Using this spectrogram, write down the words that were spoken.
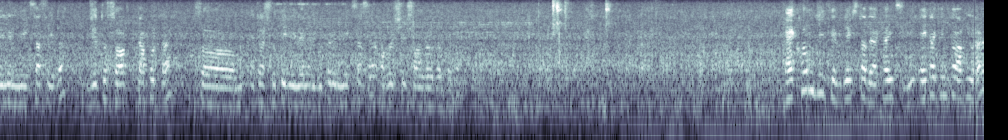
লিলেন মিক্স আছে এটা, যেহেতু সফট কাপড়টা সো এটা সুতি লিলেনের ভিতরে মিক্স আছে, অবশ্যই সংগ্রহ করতে পারেন। এখন যে ফেব্রিক্সটা দেখাইছি, এটা কিন্তু আপনার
